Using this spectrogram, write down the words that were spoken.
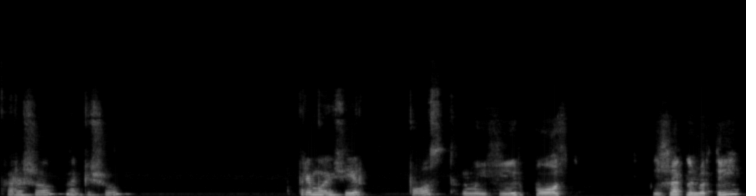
Хорошо, напишу. Прямой эфир, пост. Прямой эфир, пост. И шаг номер три.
